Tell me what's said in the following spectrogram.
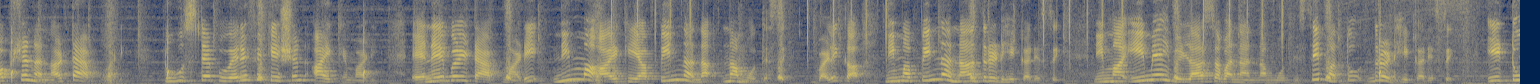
ಆಪ್ಷನ್ ಅನ್ನ ಟ್ಯಾಪ್ ಮಾಡಿ ಟೂ ಸ್ಟೆಪ್ ವೆರಿಫಿಕೇಶನ್ ಆಯ್ಕೆ ಮಾಡಿ ಎನೇಬಲ್ ಟ್ಯಾಪ್ ಮಾಡಿ, ನಿಮ್ಮ ಆಯ್ಕೆಯ ಪಿನ್ ಅನ್ನ ನಮೂದಿಸಿ. ಬಳಿಕ ನಿಮ್ಮ ಪಿನ್ ಅನ್ನು ದೃಢೀಕರಿಸಿ. ನಿಮ್ಮ ಇಮೇಲ್ ವಿಳಾಸವನ್ನು ನಮೂದಿಸಿ ಮತ್ತು ದೃಢೀಕರಿಸಿ. ಈ ಟೂ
